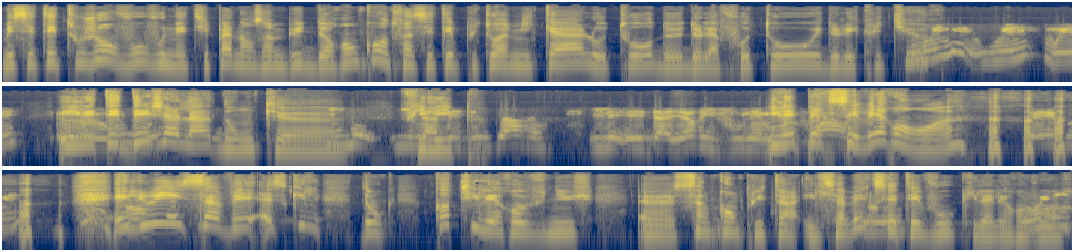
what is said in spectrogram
mais c'était toujours vous, vous n'étiez pas dans un but de rencontre. Enfin, c'était plutôt amical autour de, de la photo et de l'écriture. Oui, oui, oui. Et il euh, était déjà là, donc, euh, Philippe. Il est, et d'ailleurs, il voulait. il est persévérant, hein. Oui, oui. et lui, il savait. Est-ce qu'il donc quand il est revenu euh, cinq ans plus tard, il savait que c'était vous qu'il allait revoir? Oui,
